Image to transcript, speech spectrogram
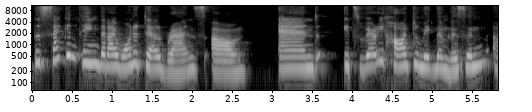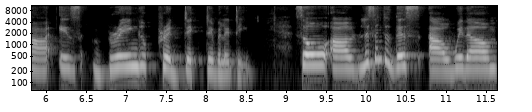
The second thing that I want to tell brands, um, and it's very hard to make them listen uh, is bring predictability. So uh, listen to this uh, with a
